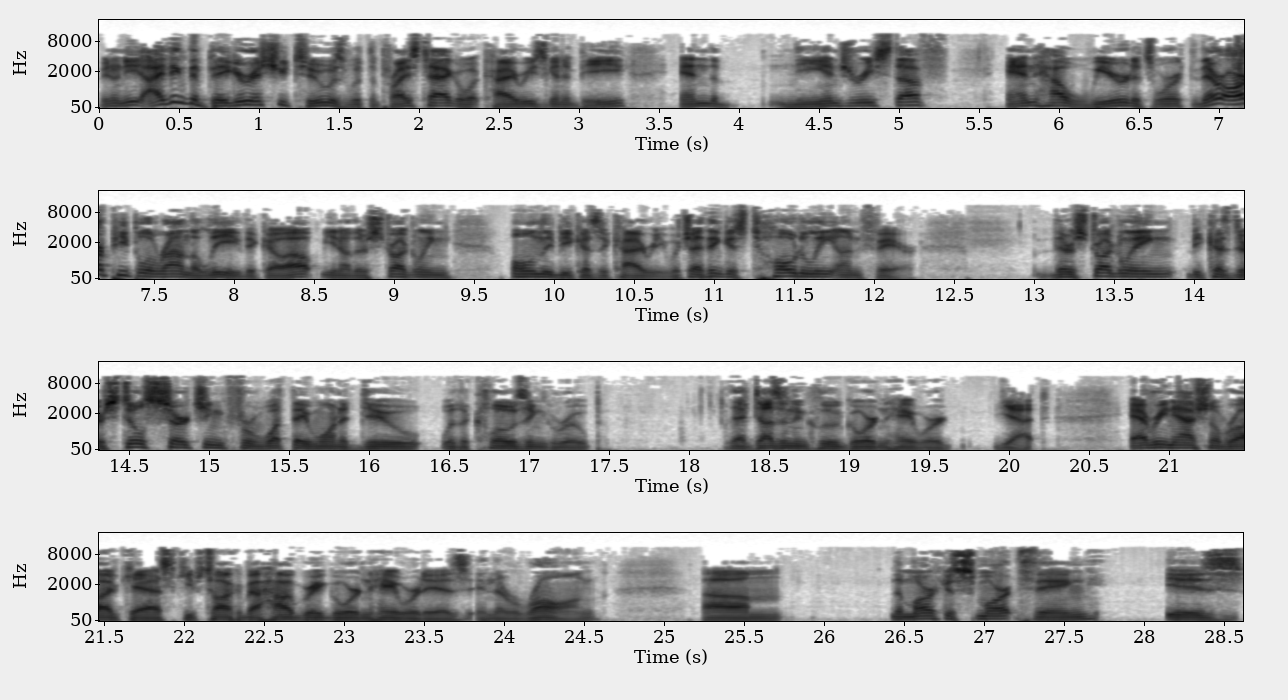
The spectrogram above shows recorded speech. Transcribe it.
we don't need. I think the bigger issue too is with the price tag of what Kyrie's going to be and the knee injury stuff and how weird it's worked. There are people around the league that go, oh, you know, they're struggling only because of Kyrie, which I think is totally unfair. They're struggling because they're still searching for what they want to do with a closing group that doesn't include Gordon Hayward yet. Every national broadcast keeps talking about how great Gordon Hayward is, and they're wrong. Um, the Marcus Smart thing is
